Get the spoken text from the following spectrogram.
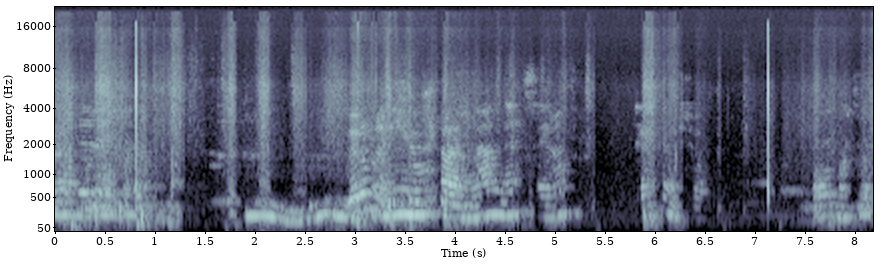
Ne yapacağım ben burada? Ver ona İyi iki yok üç tane. Ben ne? Seyran? Tek mi şu? Olmadı.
